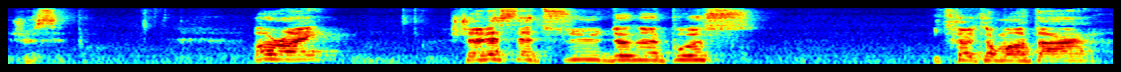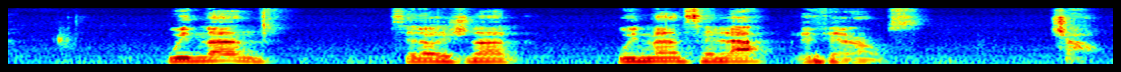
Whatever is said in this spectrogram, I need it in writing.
Je sais pas. Alright. Je te laisse là-dessus. Donne un pouce. Écris un commentaire. Weedman, c'est l'original. Weedman, c'est la référence. Ciao.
